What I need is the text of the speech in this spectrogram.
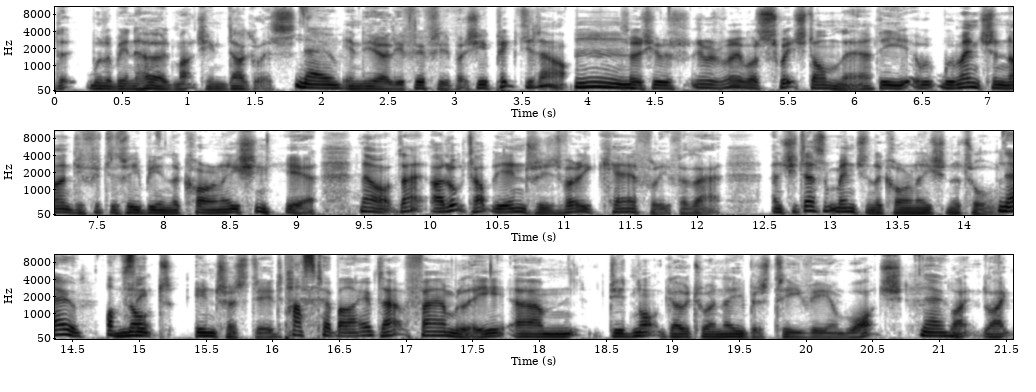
that would have been heard much in Douglas No. in the early 50s, but she picked it up. So she was she was very well switched on there. The We mentioned 1953 being the coronation year. Now, that I looked up the entries very carefully for that, and she doesn't mention the coronation at all. No, obviously Not interested. passed her by. That family um, did not go to a neighbour's TV and watch, No. like like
